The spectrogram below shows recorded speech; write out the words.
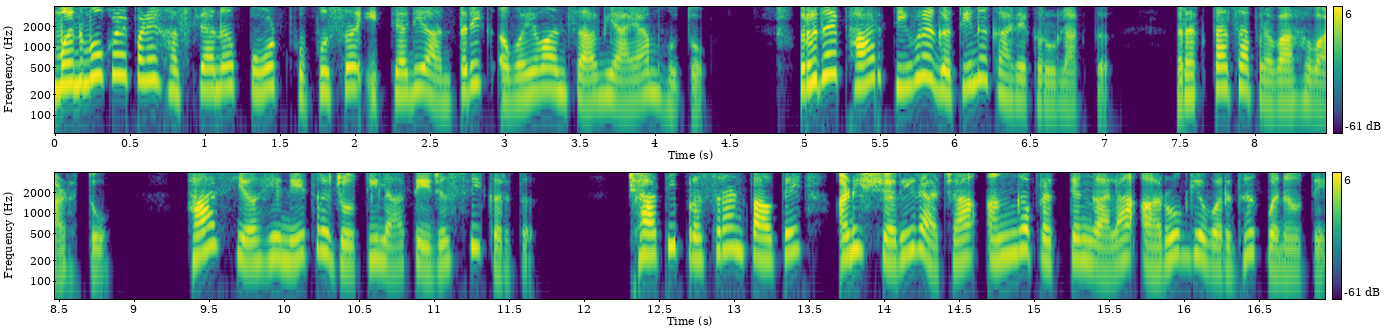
मनमोकळेपणे हसल्यानं पोट फुफ्फुसं इत्यादी आंतरिक अवयवांचा व्यायाम होतो. हृदय फार तीव्र गतीनं कार्य करू लागतं. रक्ताचा प्रवाह वाढतो. हास्य हे नेत्रज्योतीला तेजस्वी करतं. छाती प्रसरण पावते आणि शरीराच्या अंगप्रत्यंगाला आरोग्यवर्धक बनवते.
